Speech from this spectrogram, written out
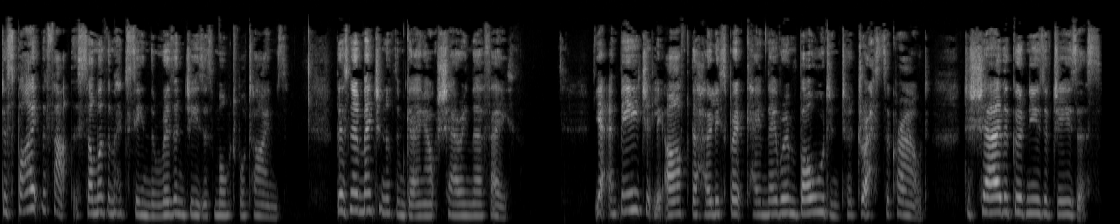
despite the fact that some of them had seen the risen Jesus multiple times. There's no mention of them going out sharing their faith. Yet immediately after the Holy Spirit came, they were emboldened to address the crowd, to share the good news of Jesus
